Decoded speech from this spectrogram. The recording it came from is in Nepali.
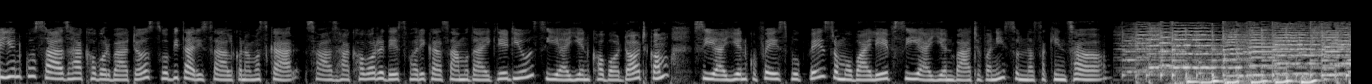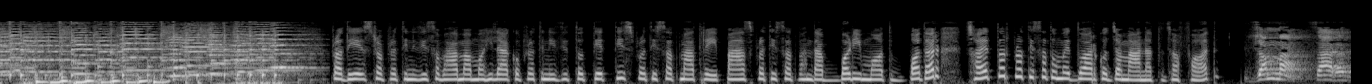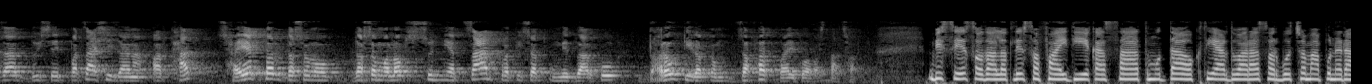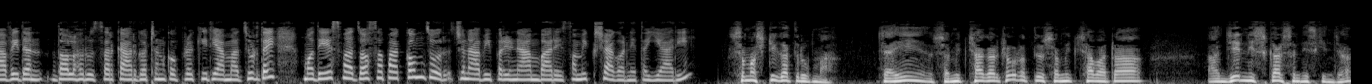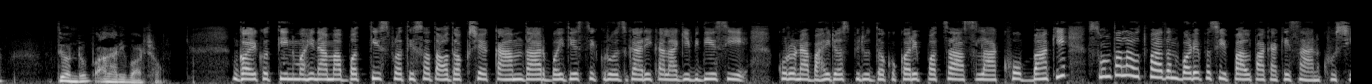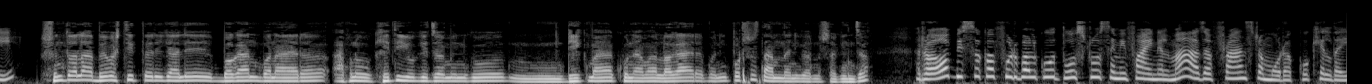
सीआईएनको साझा खबरबाट सोभिता रिसालको नमस्कार। साझा खबर देशभरिका सामुदायिक रेडियो सीआईएन खबर डट कम सीआईएनको फेसबुक पेज र मोबाइल एप सीआईएनबाट पनि सुन्न सकिन्छ। प्रदेश र प्रतिनिधि सभामा महिलाको प्रतिनिधित्व तेत्तीस प्रतिशत मात्रै पाँच प्रतिशत भन्दा बढ़ी मत बदर छयत्तर प्रतिशत उम्मेद्वारको जमानत जफत। जम्मा चार हजार दुई सय पचासी जना अर्थात छयत्तर दशमलव शून्य चार प्रतिशत उम्मेद्वारको धरौटी रकम जफत भएको अवस्था छ। विशेष अदालतले सफाई दिएका सात मुद्दा अख्तियारद्वारा सर्वोच्चमा पुनरावेदन। दलहरू सरकार गठनको प्रक्रियामा जुट्दै मधेसमा जसपा कमजोर चुनावी परिणामबारे समीक्षा गर्ने तयारी। समष्टिगत रूपमा चाहिँ समीक्षा गर्छौ र त्यो समीक्षाबाट जे निष्कर्ष निस्किन्छ त्यो अनुरूप अगाडि बढ्छौं। गएको तीन महिनामा बत्तीस प्रतिशत अध्यक्ष कामदार वैदेशिक रोजगारीका लागि विदेशी। कोरोना भाइरस विरूद्धको करिब पचास लाख खोप बाँकी। सुन्तला उत्पादन बढ़ेपछि पाल्पाका किसान खुशी। सुन्तला व्यवस्थित तरिकाले बगान बनाएर आफ्नो खेती योग्य जमिनको ढिकमा कुनामा लगाएर पनि प्रशस्त आमदानी गर्न सकिन्छ। र विश्वकप फुटबलको दोस्रो सेमी फाइनलमा आज फ्रान्स र मोरक्को खेल्दै।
